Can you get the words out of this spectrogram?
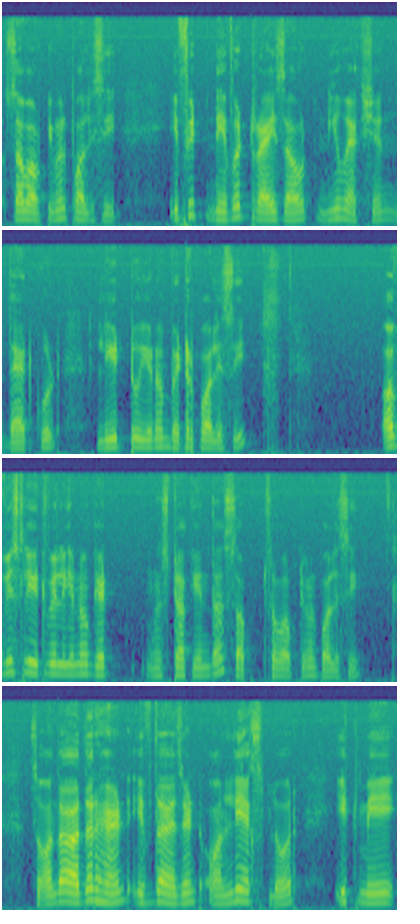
suboptimal policy. If it never tries out new action that could lead to you know better policy. Obviously it will you know get stuck in the sub suboptimal policy. So on the other hand if the agent only explore it may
